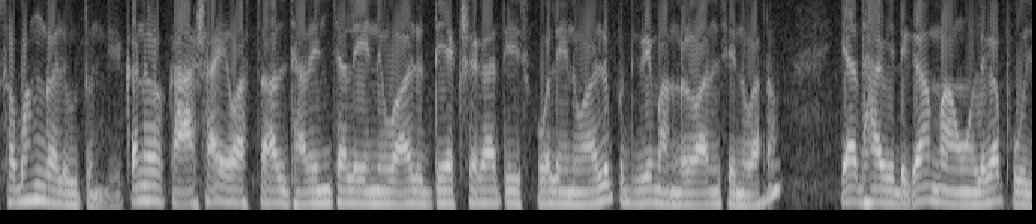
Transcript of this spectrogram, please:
శుభం కలుగుతుంది. కనుక కాషాయ వస్త్రాలు ధరించలేని వాళ్ళు దీక్షగా తీసుకోలేని వాళ్ళు ప్రతి మంగళవారం శనివారం యథావిధిగా మామూలుగా పూజ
